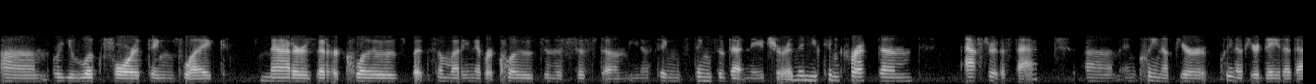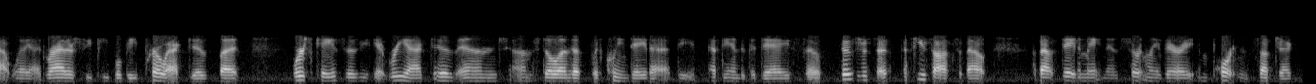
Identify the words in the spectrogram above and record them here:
um, or you look for things like matters that are closed but somebody never closed in the system, you know things things of that nature, and then you can correct them after the fact um, and clean up your clean up your data that way. I'd rather see people be proactive, but worst case is you get reactive and um, still end up with clean data at the at the end of the day. So those are just a, a few thoughts about about data maintenance, certainly a very important subject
